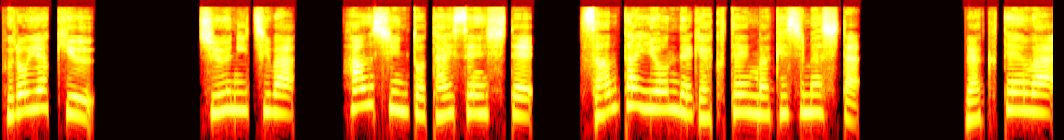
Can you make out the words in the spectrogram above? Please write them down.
プロ野球、中日は阪神と対戦して3対4で逆転負けしました。楽天は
